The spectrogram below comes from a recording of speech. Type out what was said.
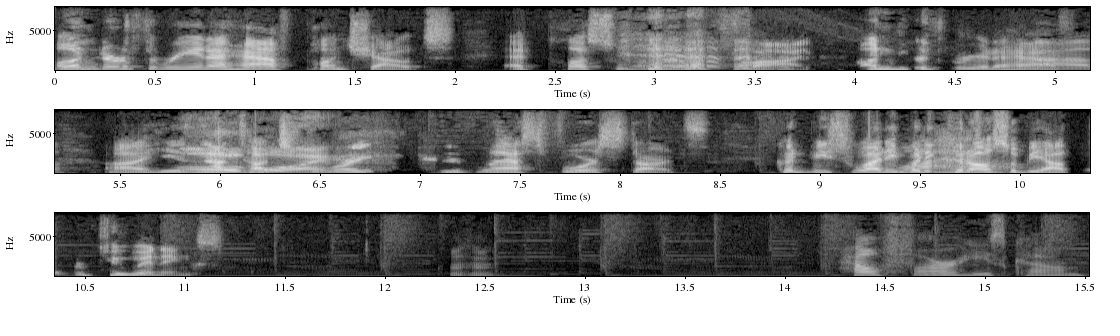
under three and a half punch outs at plus 105. under three and a half. Wow. Uh, he has Oh, not touched boy. three in his last four starts. Could be sweaty, but he could also be out there for two innings. How far he's come.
